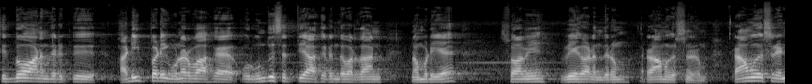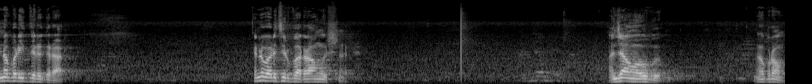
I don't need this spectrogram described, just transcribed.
சித்பவானந்தருக்கு அடிப்படை உணர்வாக ஒரு உந்து சக்தியாக இருந்தவர்தான் நம்முடைய சுவாமி விவேகானந்தரும் ராமகிருஷ்ணரும். ராமகிருஷ்ணர் என்ன படித்திருக்கிறார்? என்ன படிச்சிருப்பார் ராமகிருஷ்ணர்? அஞ்சாம் வகுப்பு. அப்புறம்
